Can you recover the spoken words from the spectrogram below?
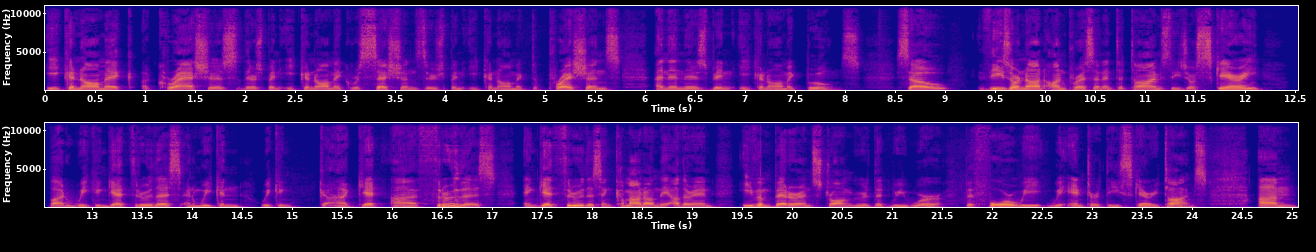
economic uh, crashes, there's been economic recessions, there's been economic depressions, and then there's been economic booms. So these are not unprecedented times. These are scary, but we can get through this and we can, we can uh, get uh, through this and get through this and come out on the other end even better and stronger than we were before we we entered these scary times. Um,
